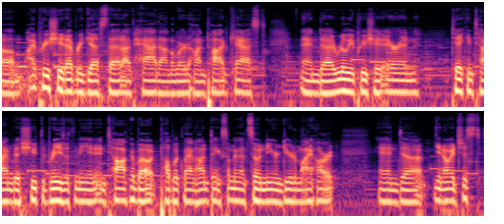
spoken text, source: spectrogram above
Um, I appreciate every guest that I've had on the Where to Hunt podcast, and I really appreciate Aaron taking time to shoot the breeze with me and, and, talk about public land hunting, something that's so near and dear to my heart. And uh, you know, it's just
